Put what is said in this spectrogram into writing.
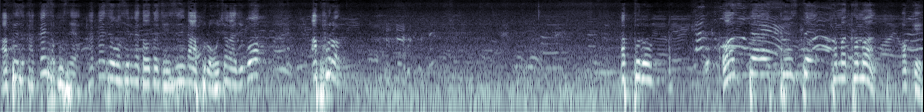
앞에서 가까이서 보세요. 가까이서 보시니까 더더 재밌으니까 앞으로 오셔가지고, 앞으로. 앞으로 two step, come on, come on. 오케이.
